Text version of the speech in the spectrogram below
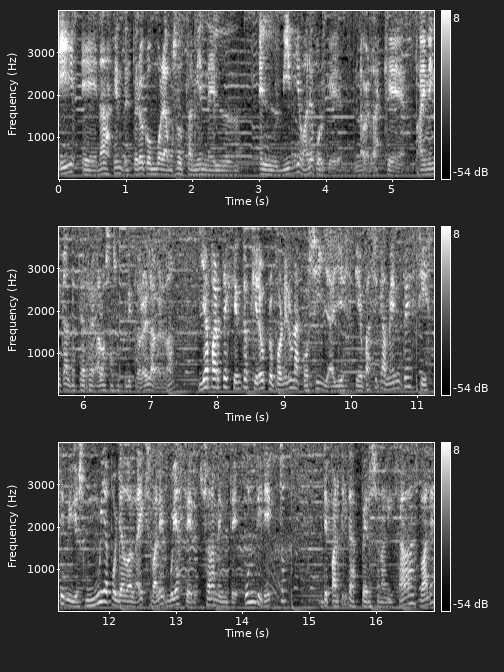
Y eh, nada gente, espero que os mole a vosotros también el, el vídeo, ¿vale? Porque la verdad es que a mí me encanta hacer regalos a suscriptores, la verdad. Y aparte, gente, os quiero proponer una cosilla, y es que básicamente, si este vídeo es muy apoyado a likes, ¿vale? Voy a hacer solamente un directo de partidas personalizadas, ¿vale?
